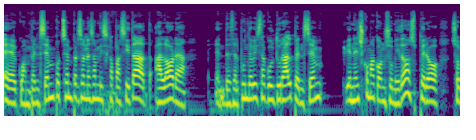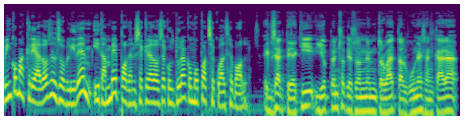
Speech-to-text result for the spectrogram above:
eh, quan pensem potser en persones amb discapacitat, alhora, des del punt de vista cultural, pensem en ells com a consumidors, però sovint com a creadors els oblidem i també poden ser creadors de cultura com ho pot ser qualsevol. Exacte, i aquí jo penso que és on hem trobat algunes encara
